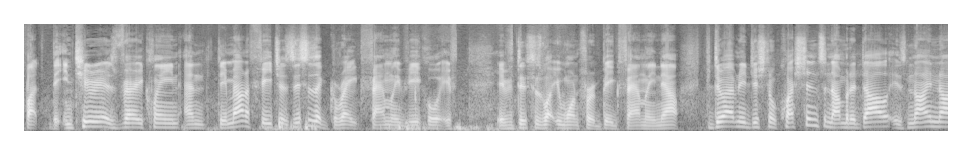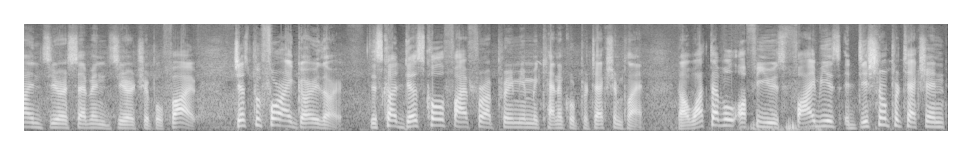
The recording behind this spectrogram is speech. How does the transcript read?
But the interior is very clean and the amount of features, this is a great family vehicle if, if this is what you want for a big family. Now if you do have any additional questions, the number to dial is 9907 Just before I go though, this car does qualify for our premium mechanical protection plan. Now what that will offer you is five years additional protection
